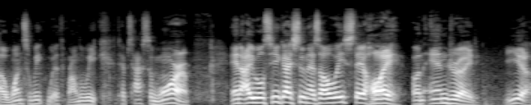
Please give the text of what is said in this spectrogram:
uh, once a week with Round the Week tips, hacks, and more. And I will see you guys soon. As always, stay ahoy on Android. Yeah.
